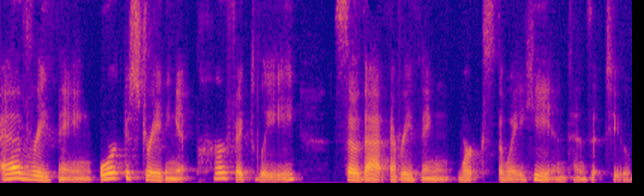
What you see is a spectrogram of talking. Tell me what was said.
everything, orchestrating it perfectly so that everything works the way He intends it to.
